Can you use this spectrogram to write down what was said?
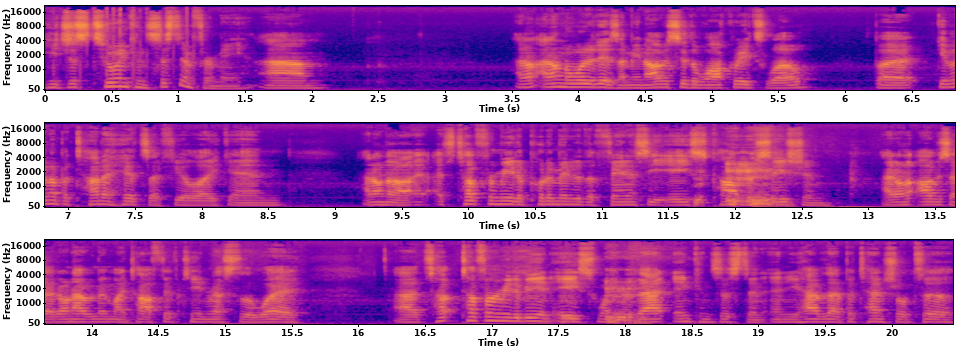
He's just too inconsistent for me. Um, I don't, I don't know what it is. I mean, obviously the walk rate's low, but giving up a ton of hits, I feel like, and I don't know. It's tough for me to put him into the fantasy ace conversation. I don't obviously I don't have him in my top 15 rest of the way. Uh, t- tough for me to be an ace when you're that inconsistent and you have that potential to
